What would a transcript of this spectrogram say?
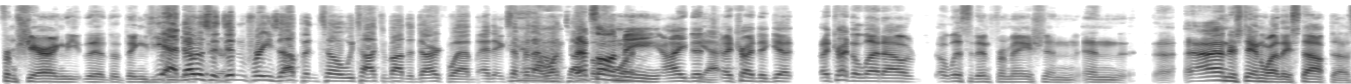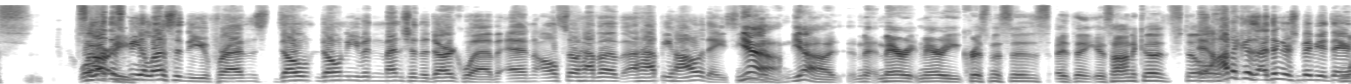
from sharing the the, the things. You Yeah, notice it didn't freeze up until we talked about the dark web, and except for that one time. That's on me. I did. Yeah. I tried to get. I tried to let out illicit information, and uh, I understand why they stopped us. Well, let this be a lesson to you, friends. Don't don't even mention the dark web, and also have a, a happy holiday season. Yeah, yeah. M- Merry Merry Christmases. I think is Hanukkah still. Yeah, Hanukkah's. I think there's maybe a day or two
